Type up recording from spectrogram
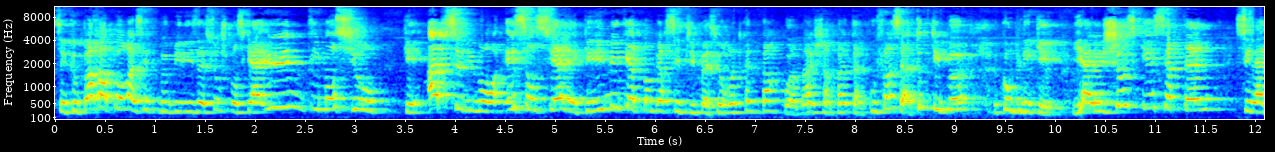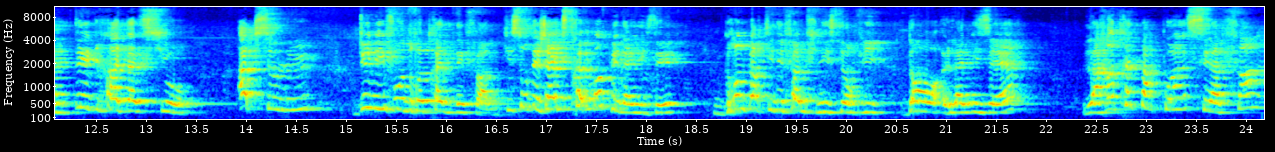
c'est que par rapport à cette mobilisation, je pense qu'il y a une dimension qui est absolument essentielle et qui est immédiatement perceptible. Parce que retraite par quoi Machin, patin, coup fin, c'est un tout petit peu compliqué. Il y a une chose qui est certaine, c'est la dégradation absolue du niveau de retraite des femmes, qui sont déjà extrêmement pénalisées. Une grande partie des femmes finissent leur vie dans la misère. La retraite par points, c'est la fin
